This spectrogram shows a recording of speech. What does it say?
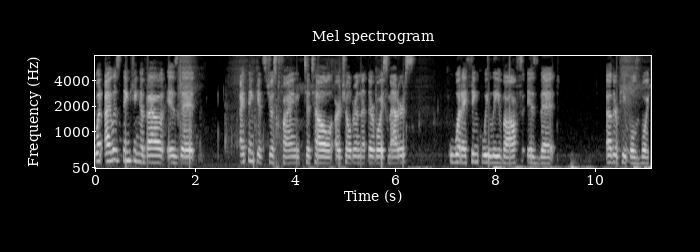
what I was thinking about is that I think it's just fine to tell our children that their voice matters. What I think we leave off is that other people's voice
